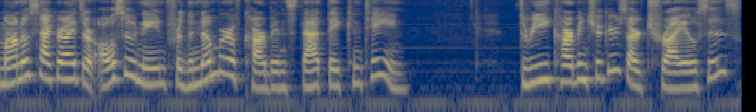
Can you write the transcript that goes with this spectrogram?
Monosaccharides are also named for the number of carbons that they contain. Three carbon sugars are trioses,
